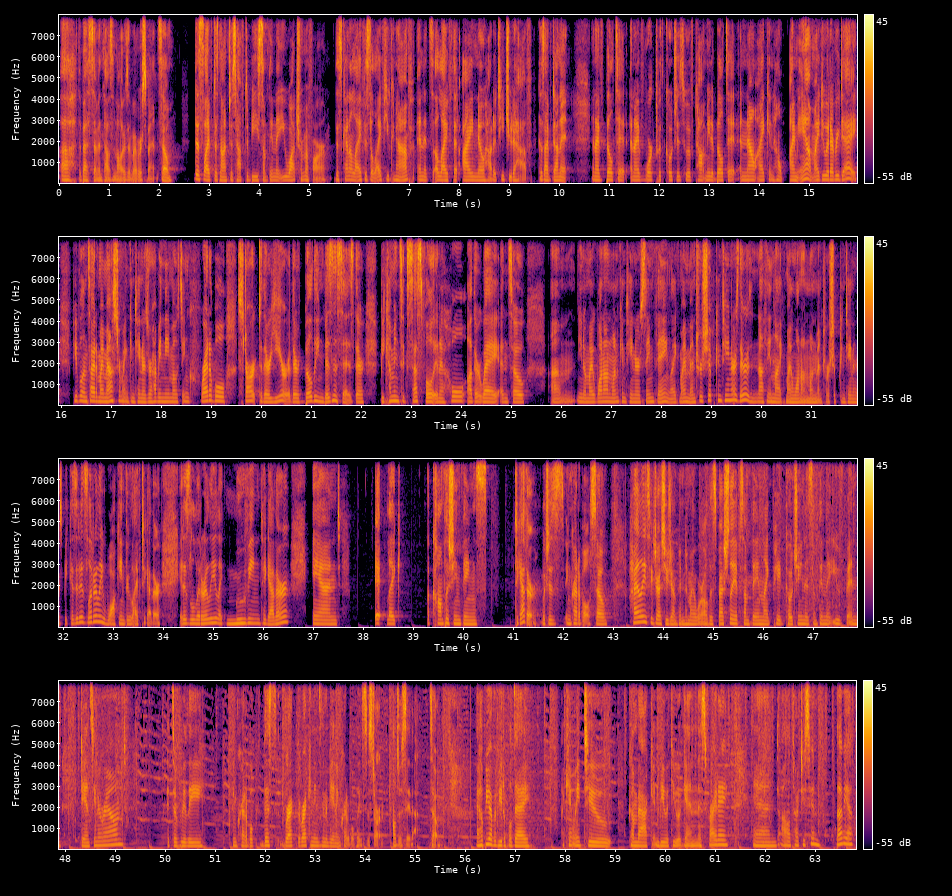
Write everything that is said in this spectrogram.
uh, the best $7,000 I've ever spent. So this life does not just have to be something that you watch from afar. This kind of life is a life you can have. And it's a life that I know how to teach you to have because I've done it and I've built it and I've worked with coaches who have taught me to build it. And now I can help. I am. Am. I do it every day. People inside of my mastermind containers are having the most incredible start to their year. They're building businesses, they're becoming successful in a whole other way. And so, um, you know, my one-on-one containers, same thing. Like my mentorship containers, there is nothing like my one-on-one mentorship containers because it is literally walking through life together. It is literally like moving together and it like accomplishing things together, which is incredible. So highly suggest you jump into my world, especially if something like paid coaching is something that you've been dancing around. It's a really incredible. This rec- the reckoning is going to be an incredible place to start. I'll just say that. So, I hope you have a beautiful day. I can't wait to come back and be with you again this Friday, and I'll talk to you soon. Love ya.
